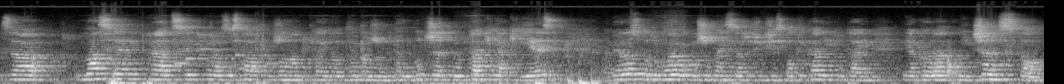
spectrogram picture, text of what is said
za masę pracy, która została włożona tutaj do tego, żeby ten budżet był taki, jaki jest. Biorąc pod uwagę, proszę Państwa, żeśmy się spotykali tutaj jako radni często,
